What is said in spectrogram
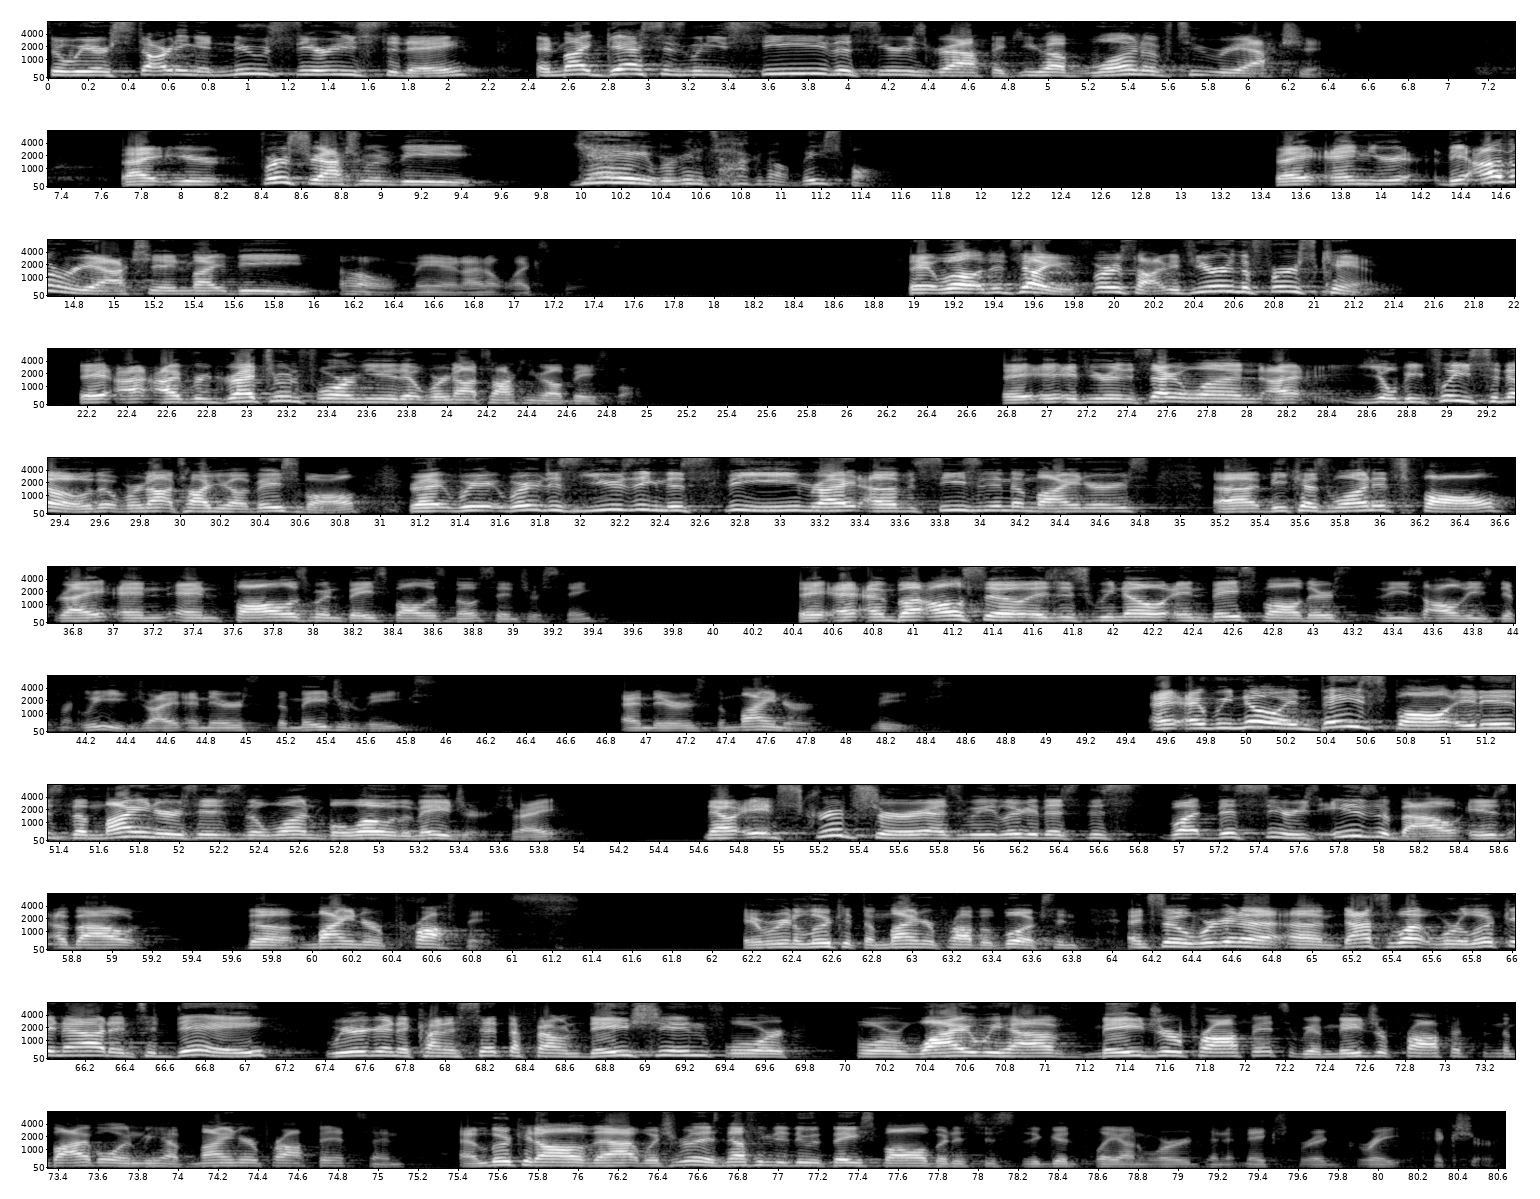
So, we are starting a new series today. And my guess is when you see the series graphic, you have one of two reactions. Right? Your first reaction would be, Yay, we're going to talk about baseball. Right? And your, the other reaction might be, Oh man, I don't like sports. Hey, well, to tell you, first off, if you're in the first camp, hey, I, I regret to inform you that we're not talking about baseball. If you're in the second one, I, you'll be pleased to know that we're not talking about baseball, right? We're, we're just using this theme, right, of season in the minors uh, because one, it's fall, right? And, and fall is when baseball is most interesting. And, and, but also, as just we know in baseball, there's these, all these different leagues, right? And there's the major leagues and there's the minor leagues. And, and we know in baseball, it is the minors is the one below the majors, right? Now, in Scripture, as we look at this, this what this series is about is about the minor prophets. And we're going to look at the minor prophet books. And, and so we're going to, um, that's what we're looking at. And today, we're going to kind of set the foundation for, for why we have major prophets. We have major prophets in the Bible, and we have minor prophets. And, and look at all of that, which really has nothing to do with baseball, but it's just a good play on words, and it makes for a great picture.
